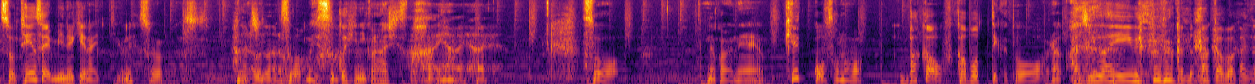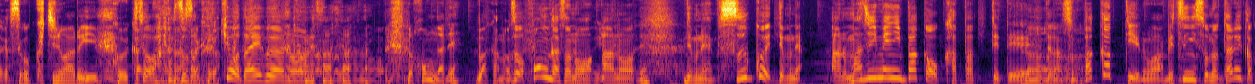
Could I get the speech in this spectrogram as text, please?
その天才を見抜けないっていうね。そう。なるほどなるほど。すごい皮肉な話ですね。はいはいはい。そう。だからね結構そのバカを深掘っていくとなんか 味わいなんだバカバカでだからすごく口の悪い声書いてそうそうそう。今日だいぶあのあれですねあの。本がねバカのそう本がそのあのでもねすっごいでもねあの真面目にバカを語っててうん。だからそのバカっていうのは別にその誰か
